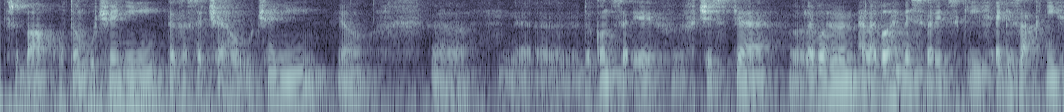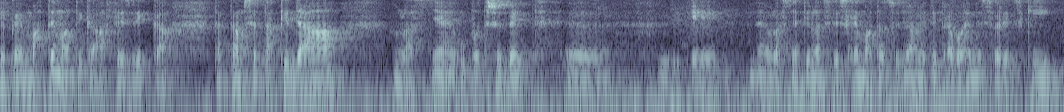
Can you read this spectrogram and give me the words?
třeba o tom učení, tak zase čeho učení, jo? Eh, eh, dokonce i v čistě levohemisférických, exaktních, jako je matematika a fyzika, tak tam se taky dá vlastně upotřebit i vlastně tyhle ty schémata, co děláme ty pravohemisférický,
